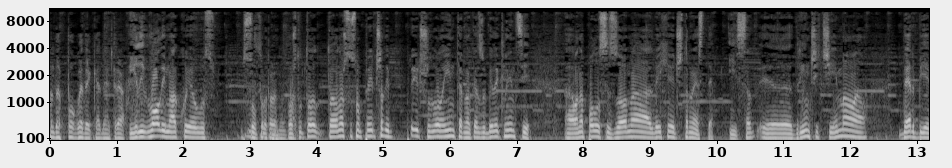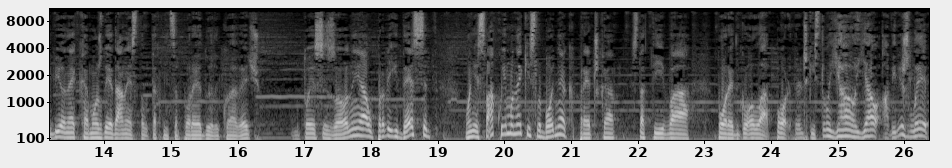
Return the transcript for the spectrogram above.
Onda pogode kad ne treba. ili volim ako je u Suprotno, suprotno, pošto to, to je ono što smo pričali priču ono interno kad su bili klinci ona polusezona 2014. i sad e, Drinčić je imao derbi je bio neka možda 11. utakmica po redu ili koja već u toj sezoni, a u prvih 10 on je svako imao neki slobodnjak prečka, stativa pored gola, pored prečki, stalno jao, jao, a vidiš lep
